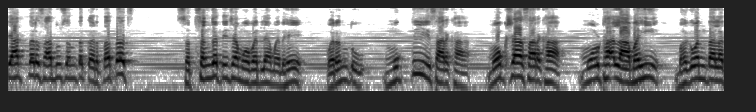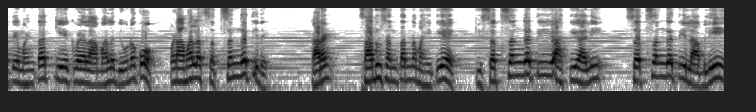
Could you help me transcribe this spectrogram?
त्याग तर साधू संत करतातच सत्संगतीच्या मोबदल्यामध्ये परंतु मुक्तीसारखा मोक्षासारखा मोठा लाभही भगवंताला ते म्हणतात की एक वेळेला आम्हाला देऊ नको पण आम्हाला सत्संगती दे. कारण साधू संतांना माहिती आहे की सत्संगती हाती आली सत्संगती लाभली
